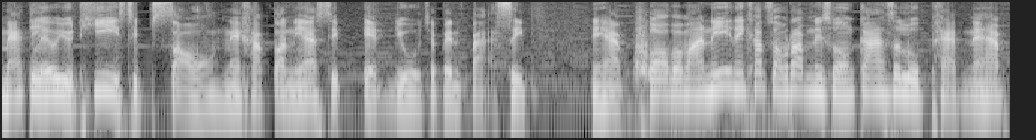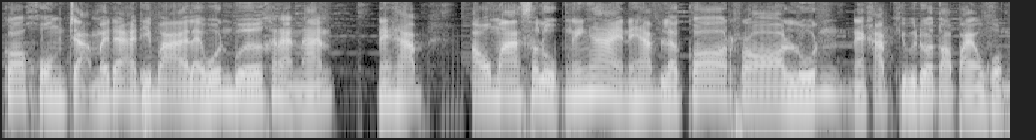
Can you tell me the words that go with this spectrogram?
แม็กเลเวลอยู่ที่ 12 นะครับ ตอนนี้ 11 อยู่จะเป็น 80 นะครับ ก็ประมาณนี้นะครับสำหรับในส่วนของการสรุปแพทนะครับ ก็คงจะไม่ได้อธิบายอะไรวุ่นเวอร์ขนาดนั้น นะครับเอามาสรุปง่ายๆนะครับแล้วก็รอลุ้นนะครับคลิปวิดีโอต่อไปของผม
